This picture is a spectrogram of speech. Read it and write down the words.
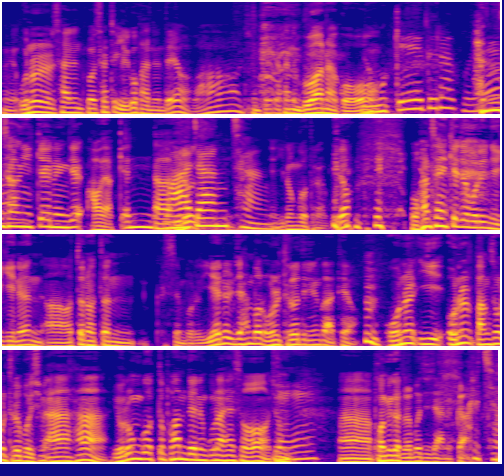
네, 오늘 사연은 뭐 살짝 읽어봤는데요. 와, 진짜 약간 무한하고. 너무 깨더라고요. 환상이 깨는 게, 아, 야, 깬다. 와장창. 이런, 예, 이런 거더라고요. 뭐 환상이 깨져버린 얘기는, 어, 떤 어떤, 글쎄, 뭐, 예를 이제 한번 오늘 들어드리는 것 같아요. 음. 오늘 이, 오늘 방송을 들어보시면, 아하, 요런 것도 포함되는구나 해서 좀, 네. 아, 범위가 넓어지지 않을까. 그렇죠.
